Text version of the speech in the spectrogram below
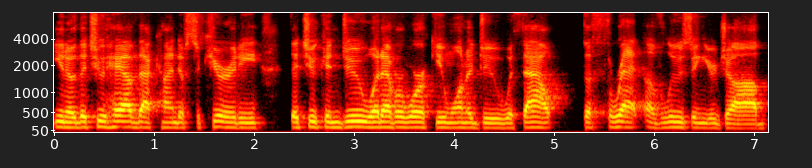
You know that you have that kind of security that you can do whatever work you want to do without the threat of losing your job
